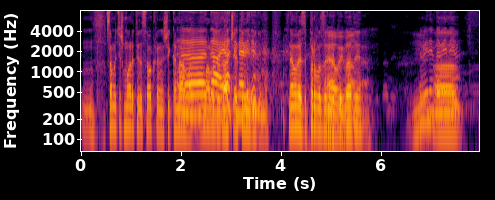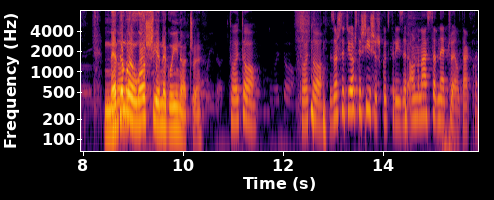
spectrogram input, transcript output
Samo ćeš morati da se okreneš i ka nama, E, malo da, ja te drugačije, ne te mi vidim. vidimo. Nema veze, prvo za ljude koji gledaju. Da vidim, da vidim. Ne deluje lošije nego inače. To je to. To je to. Zašto ti uopšte šišaš kod frizera? On nas sad ne čuje, jel tako?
